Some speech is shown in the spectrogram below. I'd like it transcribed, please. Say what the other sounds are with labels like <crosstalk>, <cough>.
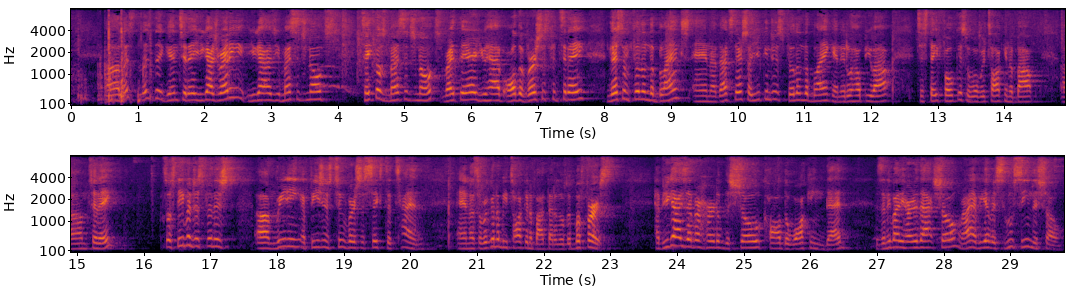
uh, let's let's dig in today. You guys ready? You guys, your message notes. Take those message notes right there. You have all the verses for today. There's some fill in the blanks, and uh, that's there, so you can just fill in the blank, and it'll help you out to stay focused with what we're talking about um, today. So Stephen just finished um, reading Ephesians 2, verses 6 to 10, and uh, so we're going to be talking about that a little bit. But first, have you guys ever heard of the show called The Walking Dead? Has anybody heard of that show? Right? Have you ever who's seen the show?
